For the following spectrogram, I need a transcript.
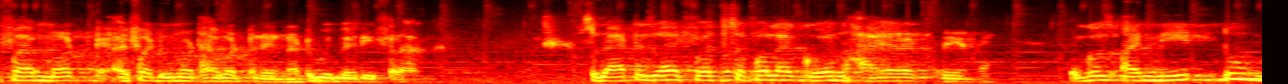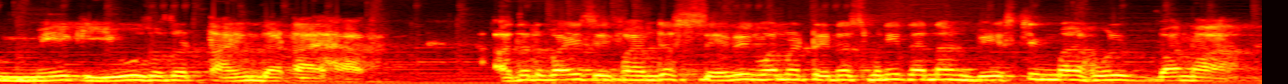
if I'm not if I do not have a trainer. To be very frank, so that is why first of all I go and hire a trainer because I need to make use of the time that I have. Otherwise, if I'm just saving all my trainer's money, then I'm wasting my whole one hour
